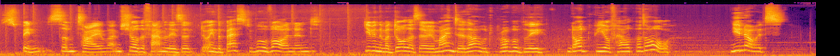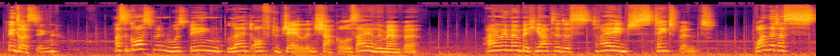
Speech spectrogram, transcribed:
it's been some time. I'm sure the families are doing the best to move on, and giving them a doll as a reminder, that would probably not be of help at all. You know, it's interesting. As Grossman was being led off to jail in shackles, I remember. I remember he uttered a strange statement. One that has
